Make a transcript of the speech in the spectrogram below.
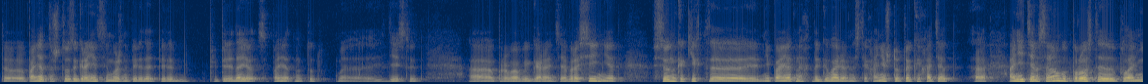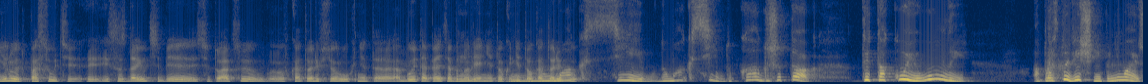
То понятно, что за границей можно передать, передается. Понятно, тут э, действуют а, правовые гарантии. А в России нет. Все на каких-то непонятных договоренностях. Они что, так и хотят они тем самым просто планируют, по сути, и создают себе ситуацию, в которой все рухнет, а будет опять обнуление, только не то, ну, которое... Максим, ну, Максим, ну как же так? Ты такой умный, а простой вещи не понимаешь.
